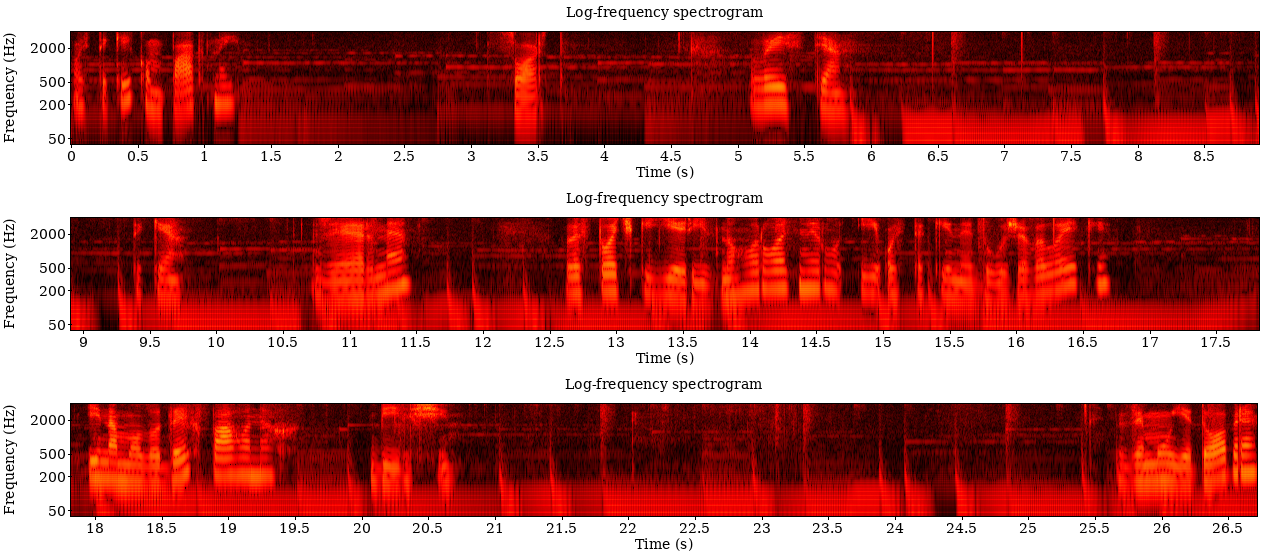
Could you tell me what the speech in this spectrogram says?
Ось такий компактний сорт. Листя таке жирне. Листочки є різного розміру, і ось такі не дуже великі. І на молодих пагонах більші. Зимує добре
